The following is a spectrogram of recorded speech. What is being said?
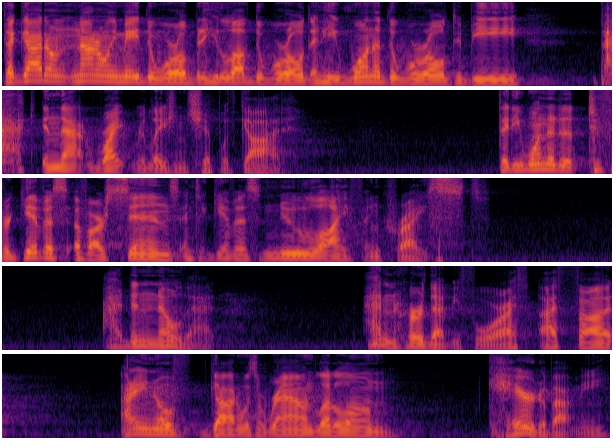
That God not only made the world, but He loved the world and He wanted the world to be back in that right relationship with God. that He wanted to, to forgive us of our sins and to give us new life in Christ. I didn't know that. I hadn't heard that before. I, I thought, I didn't know if God was around, let alone cared about me,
